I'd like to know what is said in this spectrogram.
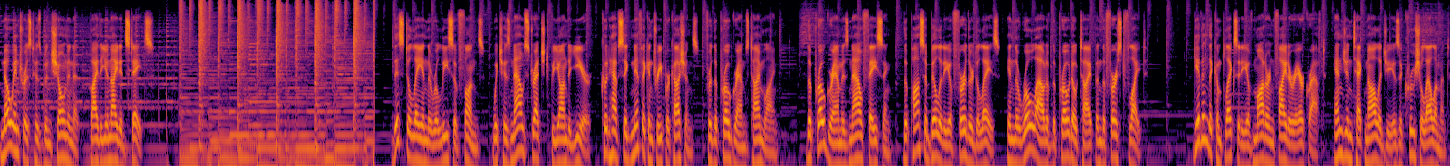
no interest has been shown in it by the United States. This delay in the release of funds, which has now stretched beyond a year, could have significant repercussions for the program's timeline. The program is now facing the possibility of further delays in the rollout of the prototype and the first flight. Given the complexity of modern fighter aircraft, engine technology is a crucial element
